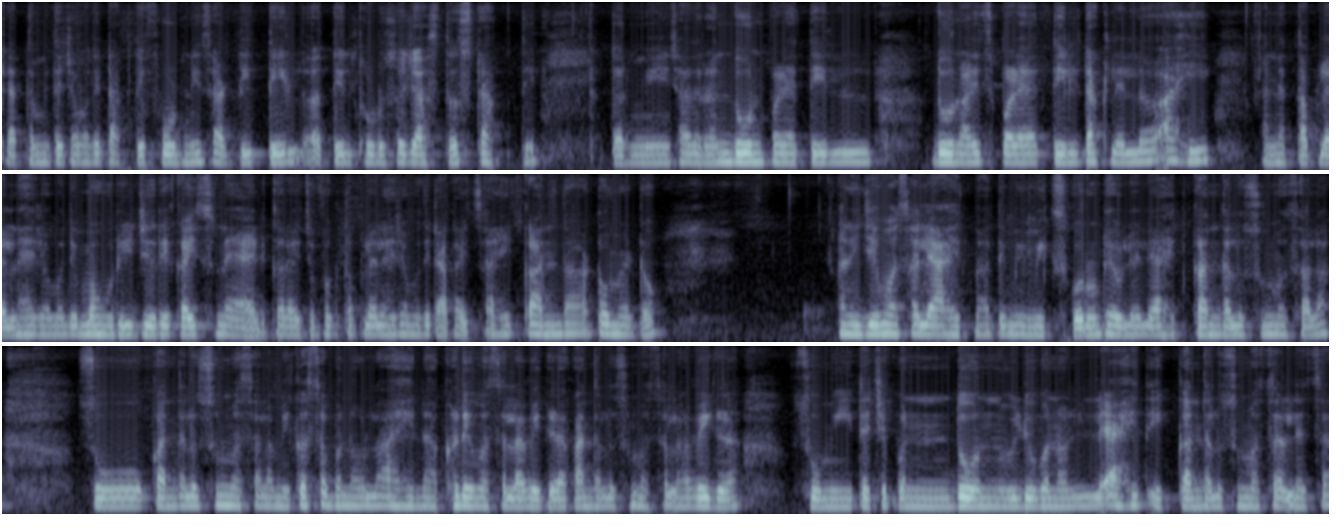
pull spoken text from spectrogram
की आता मी त्याच्यामध्ये टाकते फोडणीसाठी तेल. तेल थोडंसं जास्तच टाकते. तर मी साधारण दोन पळ्या तेल दोन अडीच पळ्या तेल टाकलेलं आहे. आणि आता आपल्याला ह्याच्यामध्ये मोहरी जिरे काहीच नाही ॲड करायचं. फक्त आपल्याला ह्याच्यामध्ये टाकायचं आहे कांदा टोमॅटो. आणि जे मसाले आहेत ना ते मी मिक्स करून ठेवलेले आहेत. कांदा लसूण मसाला. सो कांदा लसूण मसाला मी कसा बनवला आहे ना खडे मसाला वेगळा कांदा लसूण मसाला वेगळा. सो मी त्याचे पण दोन व्हिडिओ बनवलेले आहेत. एक कांदा लसूण मसाल्याचा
